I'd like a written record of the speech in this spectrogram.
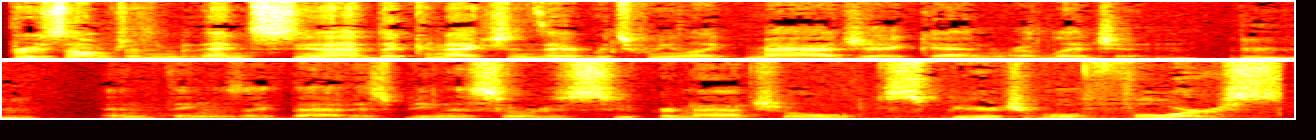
presumption. Then you have the connections there between like magic and religion and things like that as being a sort of supernatural spiritual force.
